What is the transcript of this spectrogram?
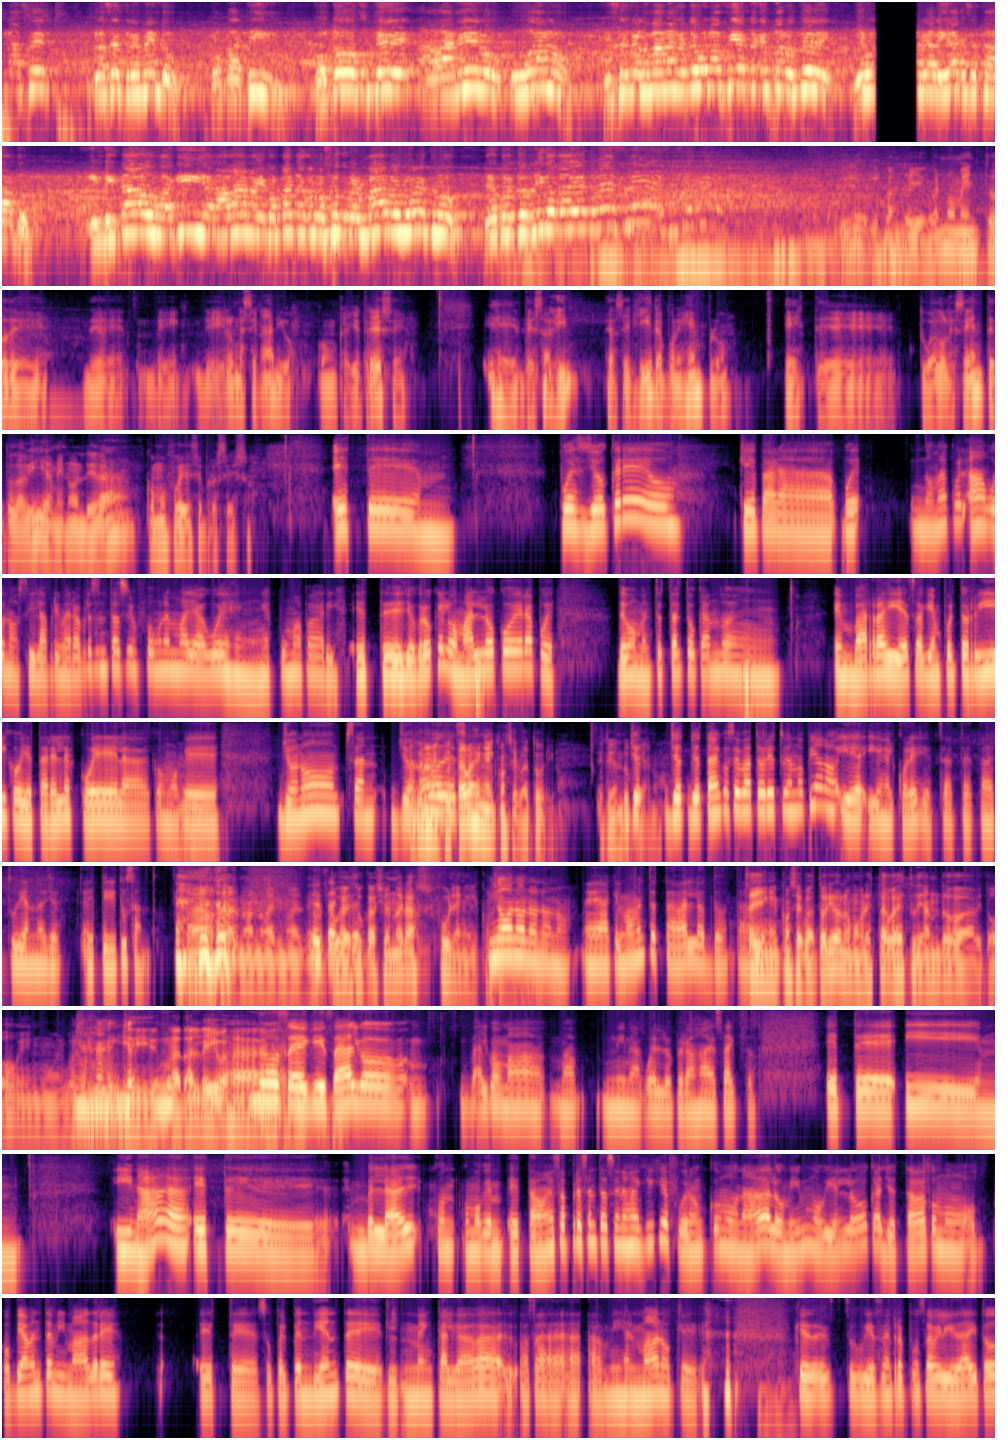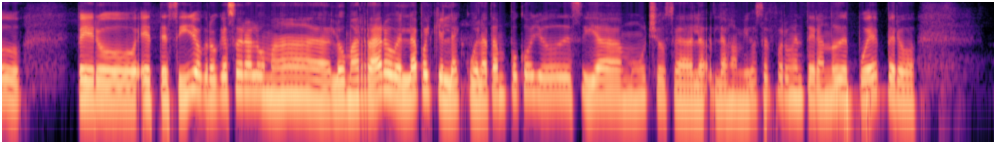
un placer, un placer tremendo compartir con todos ustedes, habaneros, cubanos Dicen que lo más grande, tengo una fiesta que es para ustedes y es una realidad que se está dando. Invitados aquí a La Habana que compartan con nosotros, hermanos nuestros de Puerto Rico, Calle 13. Y, cuando llegó el momento de, ir a un escenario con Calle 13, eh, de salir, de hacer gira, por ejemplo, este, tu adolescente todavía, menor de edad, ¿cómo fue ese proceso? Este pues yo creo que para, pues, no me acuerdo, ah, bueno, sí, la primera presentación fue una en Mayagüez, en un Espuma Party. Este, yo creo que lo más loco era, pues, de momento estar tocando en, en barras y eso aquí en Puerto Rico y estar en la escuela, como que yo no, o sea, yo no tú estabas en el conservatorio estudiando piano. Yo, yo, estaba en el conservatorio estudiando piano y, y en el colegio, o sea, estaba estudiando yo Espíritu Santo. Ah, o sea, no, no, no, no tu educación no era full en el conservatorio. No, no, no, no, no. En aquel momento estaban los dos. O sea, y en el conservatorio a lo mejor estabas estudiando a Beethoven o algo así y, por la tarde ibas a... No sé, quizás algo, algo más, más, ni me acuerdo, pero ajá, exacto. Este, y... Y nada, este, en verdad, como que estaban esas presentaciones aquí que fueron como nada, lo mismo, bien locas. Yo estaba como, obviamente mi madre, este, súper pendiente, me encargaba, o sea, a, mis hermanos que, que tuviesen responsabilidad y todo. Pero este sí, yo creo que eso era lo más, lo más raro, ¿verdad? Porque en la escuela tampoco yo decía mucho, o sea, los amigos se fueron enterando después, pero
